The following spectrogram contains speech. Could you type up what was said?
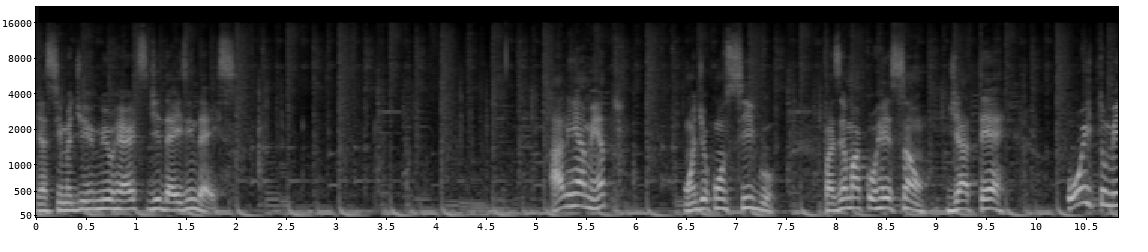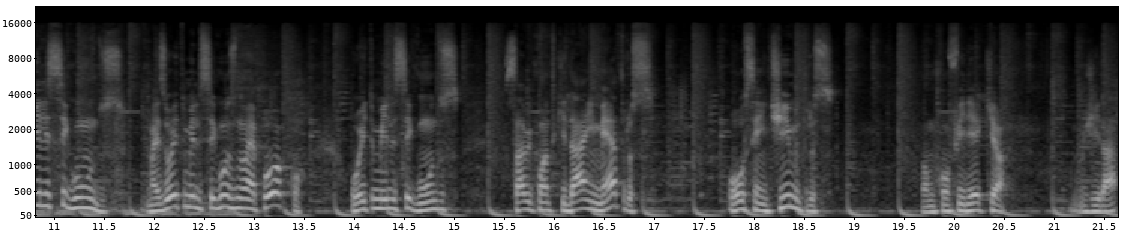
e acima de 1000 Hz de 10 em 10. Alinhamento, onde eu consigo fazer uma correção de até 8 milissegundos. Mas 8 milissegundos não é pouco? 8 milissegundos, sabe quanto que dá em metros? Ou centímetros? Vamos conferir aqui, ó. Vamos girar.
